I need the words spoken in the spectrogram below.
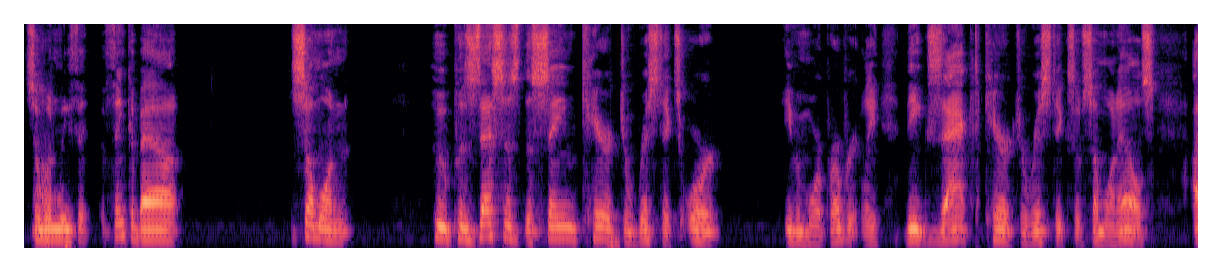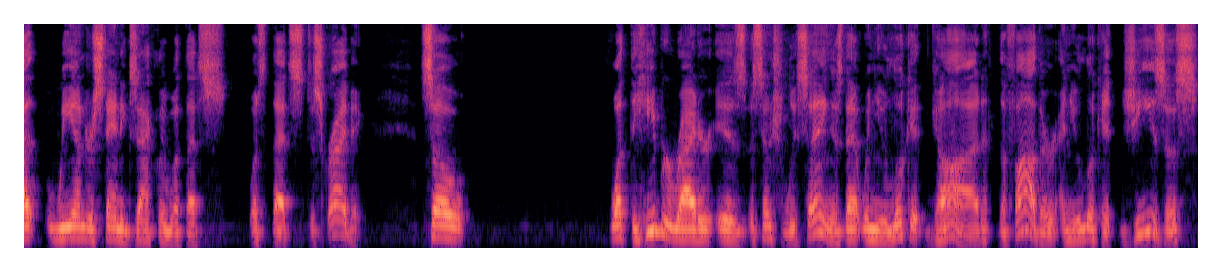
So Oh. when we th- think about someone who possesses the same characteristics, or even more appropriately, the exact characteristics of someone else, I, we understand exactly what that's what that's describing. So, what the Hebrew writer is essentially saying is that when you look at God the Father and you look at Jesus,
